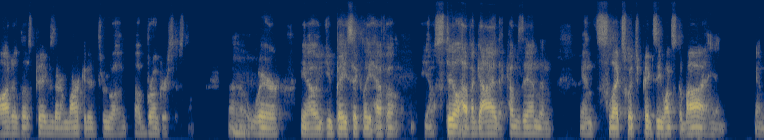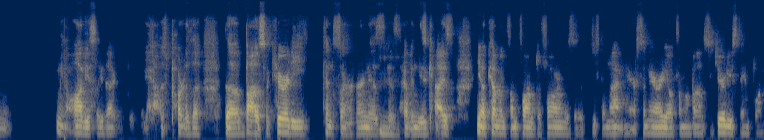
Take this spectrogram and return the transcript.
lot of those pigs that are marketed through a, a broker system, uh, mm. where you know you basically have a you know still have a guy that comes in and and selects which pigs he wants to buy, and and you know obviously that you know is part of the the biosecurity concern is mm. is having these guys you know coming from farm to farm is a, just a nightmare scenario from a biosecurity standpoint.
